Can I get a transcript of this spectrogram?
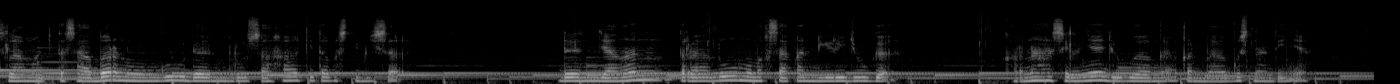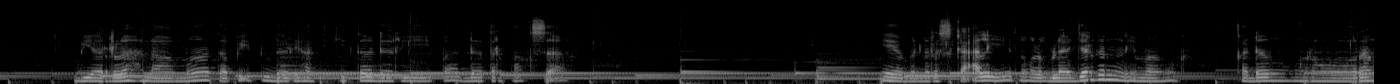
Selama kita sabar nunggu dan berusaha kita pasti bisa. Dan jangan terlalu memaksakan diri juga. Karena hasilnya juga nggak akan bagus nantinya. Biarlah lama tapi itu dari hati kita daripada terpaksa. Ya bener sekali kalau belajar kan emang kadang orang-orang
